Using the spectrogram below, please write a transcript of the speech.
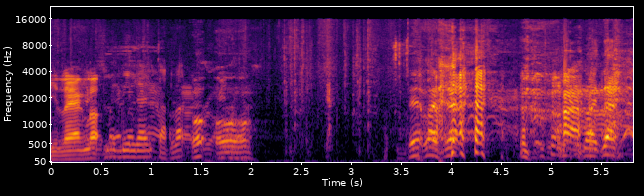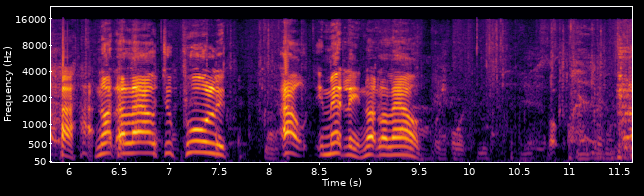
มีแรงแล้ว ไม่มีแรงกัดแล้ว Uh oh. like that, like that. Not allowed to pull it out immediately. Not allowed.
